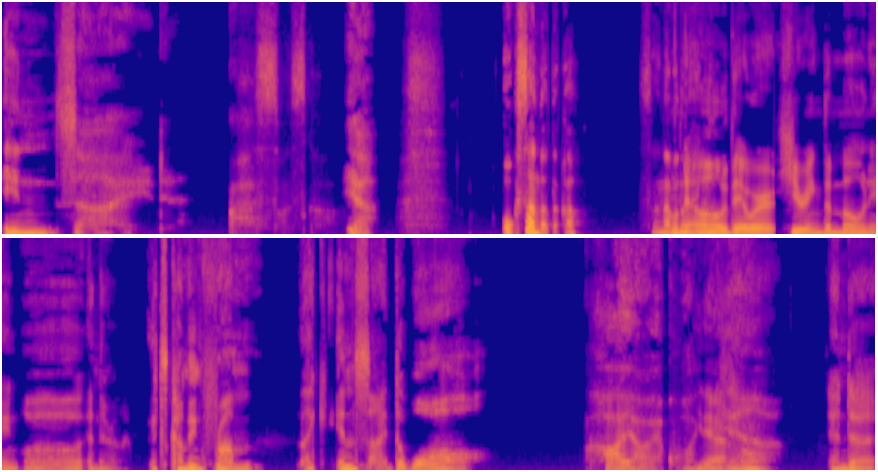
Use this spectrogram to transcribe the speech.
inside. あ、そうですか。Yeah. 奥さんだったかそんなことない。No, they were hearing the moaning. Oh, and they're like, it's coming from like inside the wall. はいはい。怖いね。Yeah. And uh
